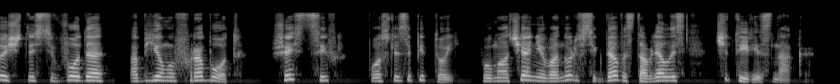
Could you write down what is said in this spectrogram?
Точность ввода объемов работ – 6 цифр после запятой. По умолчанию в А0 всегда выставлялось 4 знака.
